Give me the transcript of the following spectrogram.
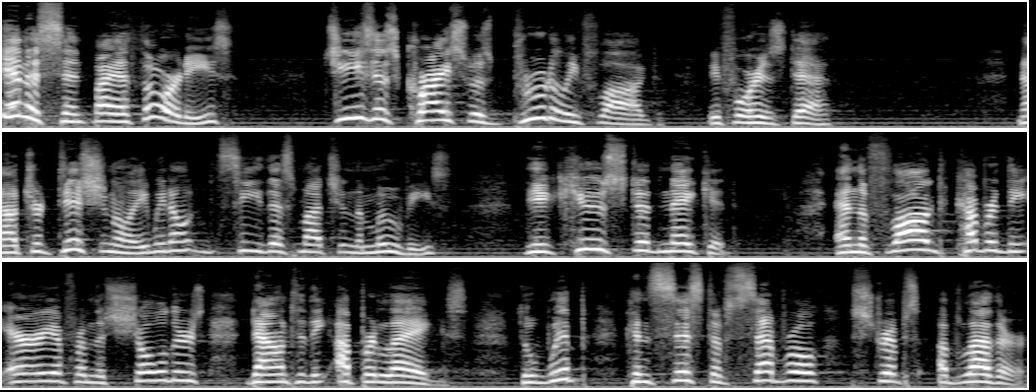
innocent by authorities, Jesus Christ was brutally flogged before his death. Now, traditionally, we don't see this much in the movies. The accused stood naked, and the flogged covered the area from the shoulders down to the upper legs. The whip consists of several strips of leather.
